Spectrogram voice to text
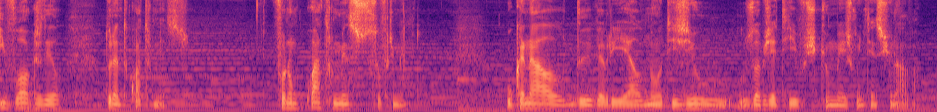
e vlogs dele durante 4 meses. Foram 4 meses de sofrimento. O canal de Gabriel não atingiu os objetivos que o mesmo intencionava.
